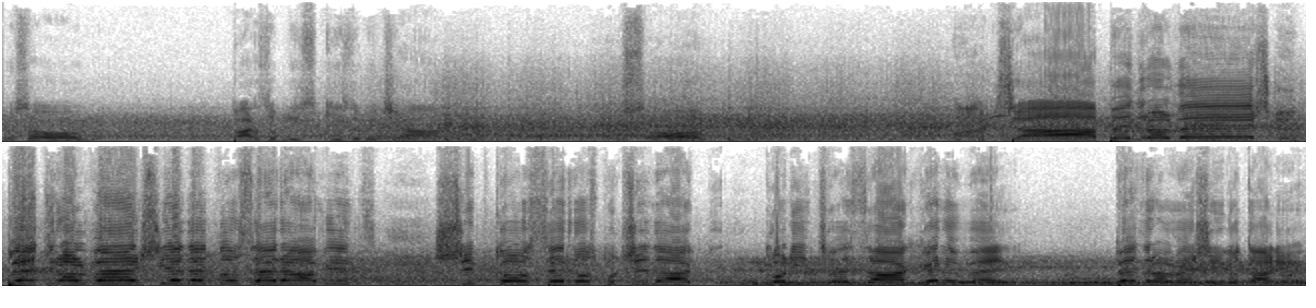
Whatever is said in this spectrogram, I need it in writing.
Russo bardzo bliski zdobycia. Russo. Andrza, Pedro Alves! Pedro Alves 1 do 0, a więc szybko Oser rozpoczyna gonitwę za Hermen. Pedro Alves jego taniec.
